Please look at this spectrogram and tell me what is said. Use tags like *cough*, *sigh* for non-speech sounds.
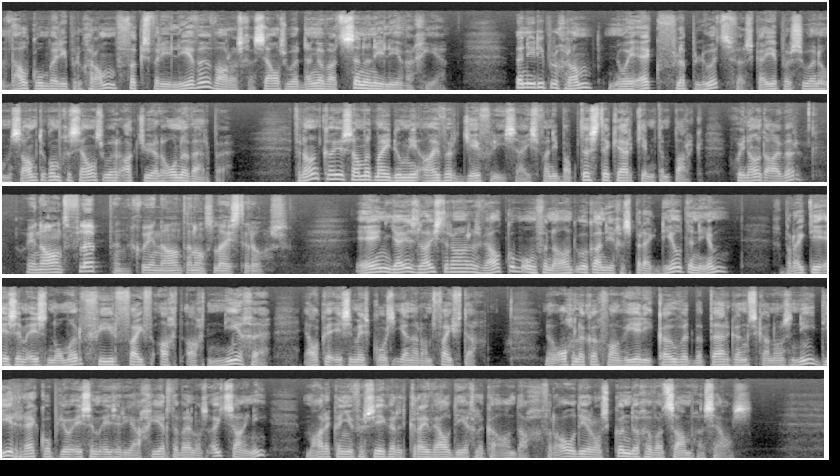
Welkom by die program Fix vir die Lewe waar ons gesels oor dinge wat sin in die lewe gee. In hierdie program nooi ek Flip Loots verskeie persone om saam te kom gesels oor aktuelle onderwerpe. Vanaand kuier saam met my Dominee Iwer Jeffries, hy's van die Baptiste Kerk Kempton Park. Goeienaand Iwer. Goeienaand Flip en goeienaand aan ons luisteraars. En jy is luisteraar is welkom om vanaand ook aan die gesprek deel te neem. Gebruik die SMS nommer 45889. Elke SMS kos R1.50. Nou ongelukkig vanweer die COVID beperkings kan ons nie direk op jou SMS reageer terwyl ons uitsaai nie, maar ek kan jou verseker dit kry wel deeglike aandag, veral deur ons kundige wat saamgesels.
